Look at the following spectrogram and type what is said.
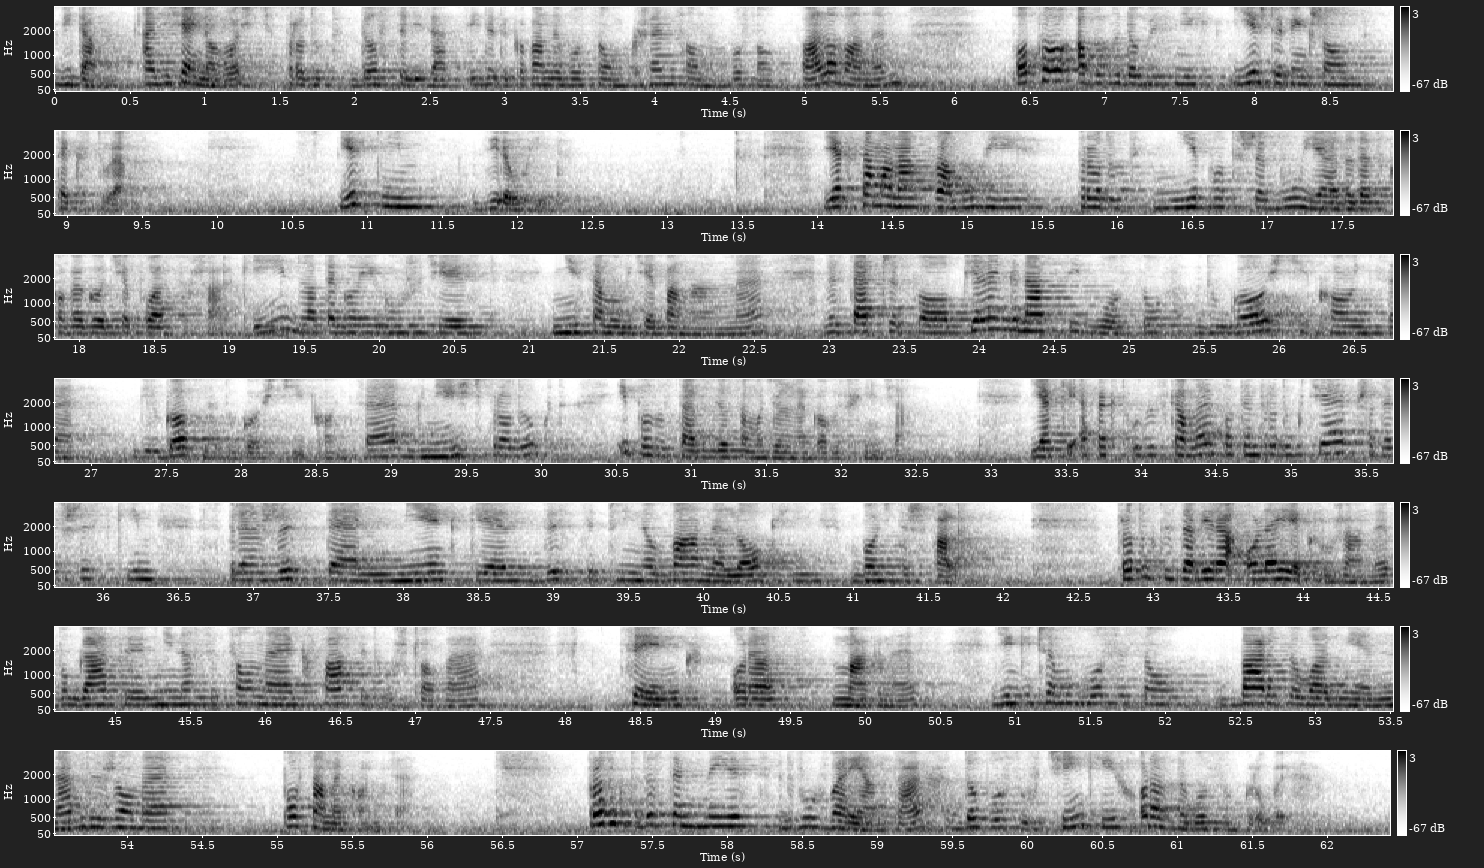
Witam, a dzisiaj nowość, produkt do stylizacji dedykowany włosom kręconym, włosom falowanym, po to, aby wydobyć z nich jeszcze większą teksturę. Jest nim Zero Heat. Jak sama nazwa mówi, produkt nie potrzebuje dodatkowego ciepła suszarki, dlatego jego użycie jest niesamowicie banalne. Wystarczy po pielęgnacji włosów w długości końce, wilgotne długości końce, wgnieść produkt i pozostawić do samodzielnego wyschnięcia. Jaki efekt uzyskamy po tym produkcie? Przede wszystkim sprężyste, miękkie, zdyscyplinowane loki bądź też fale. Produkt zawiera olejek różany, bogaty w nienasycone kwasy tłuszczowe, w cynk oraz magnez, dzięki czemu włosy są bardzo ładnie nawilżone po same końce. Produkt dostępny jest w dwóch wariantach: do włosów cienkich oraz do włosów grubych.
